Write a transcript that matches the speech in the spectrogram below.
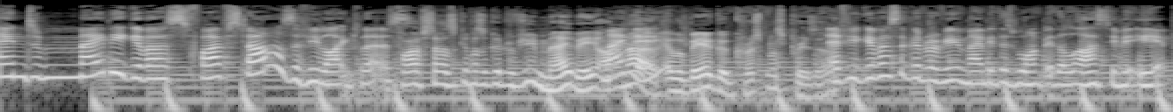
And maybe give us five stars if you liked this. Five stars, give us a good review. Maybe. I don't know. It would be a good Christmas present. If you give us a good review, maybe this won't be the last ever ep.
